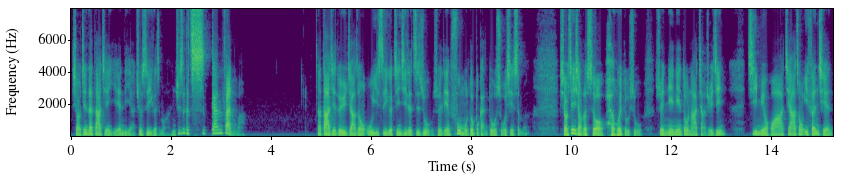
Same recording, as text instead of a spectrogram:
小健在大姐眼里啊，就是一个什么？你就是个吃干饭的嘛。那大姐对于家中无疑是一个经济的支柱，所以连父母都不敢多说些什么。小健小的时候很会读书，所以年年都拿奖学金，既没有花家中一分钱，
